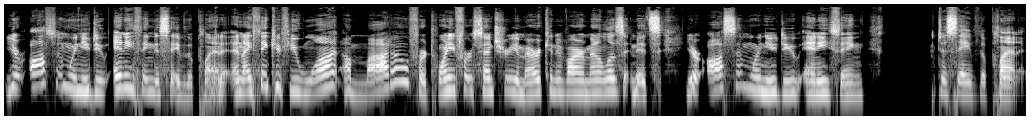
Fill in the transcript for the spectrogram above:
You're awesome when you do anything to save the planet. And I think if you want a motto for 21st century American environmentalism, it's you're awesome when you do anything to save the planet.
